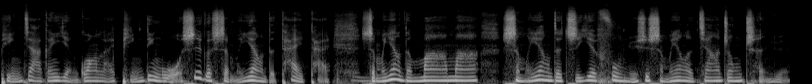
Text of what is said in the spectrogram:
评价跟眼光来评定我是个什么样的太太、什么样的妈妈、什么样的职业妇女、是什么样的家中成员，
